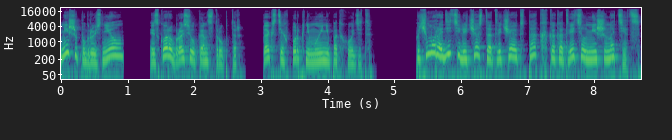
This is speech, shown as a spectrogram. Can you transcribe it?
Миша погрустнел и скоро бросил конструктор. Так с тех пор к нему и не подходит. Почему родители часто отвечают так, как ответил Мишин отец?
